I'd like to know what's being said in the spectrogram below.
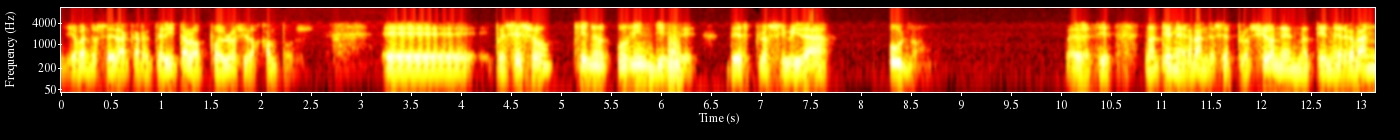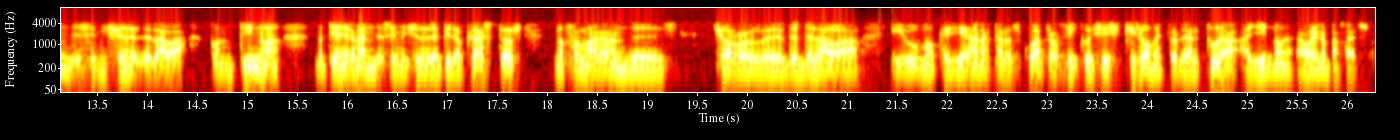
llevándose la carreterita los pueblos y los campos. Eh, pues eso tiene un índice de explosividad 1. Es decir, no tiene grandes explosiones, no tiene grandes emisiones de lava continua, no tiene grandes emisiones de piroclastos, no forma grandes chorros de, lava y humo que llegan hasta los 4, 5 y 6 kilómetros de altura. Allí no, en Hawái no pasa eso.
